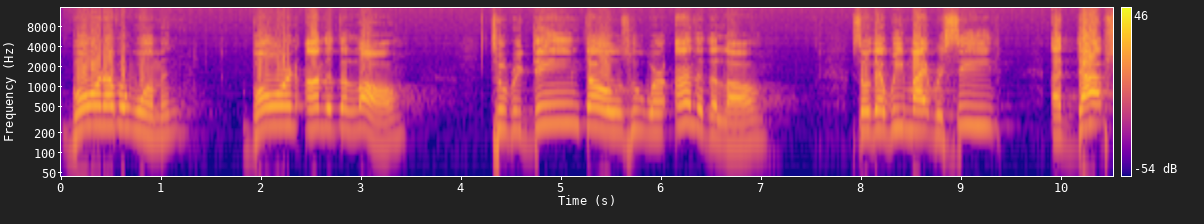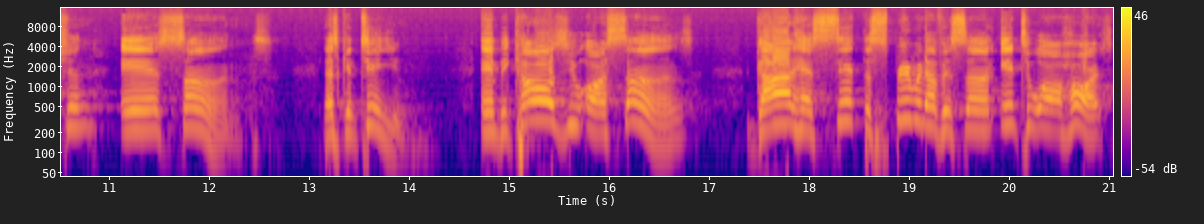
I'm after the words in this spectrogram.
born of a woman, born under the law to redeem those who were under the law, so that we might receive adoption as sons. Let's continue. And because you are sons, God has sent the Spirit of His Son into our hearts,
